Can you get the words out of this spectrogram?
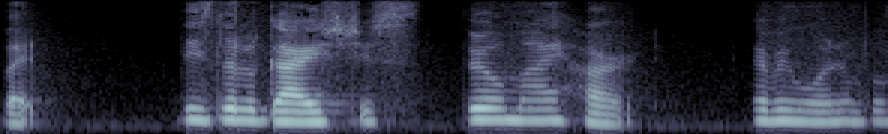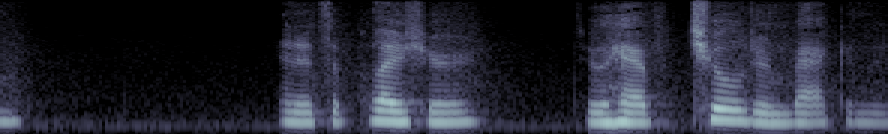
But these little guys just thrill my heart, every one of them. And it's a pleasure to have children back in the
